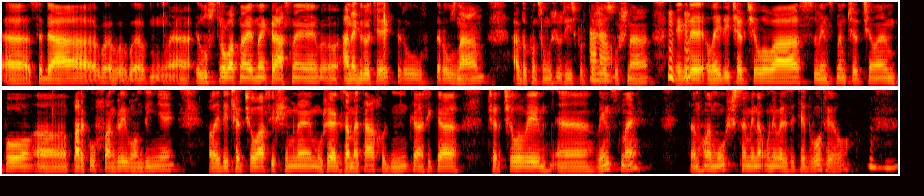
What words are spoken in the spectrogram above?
eh, se dá eh, ilustrovat na jedné krásné anekdotě, kterou, kterou znám a dokonce můžu říct, protože ano. je slušná, kde Lady Churchillová s Winstonem Churchillem po parku v Anglii v Londýně a Lady Churchillová si všimne muže, jak zametá chodník a říká Churchillovi, Winston, ne? Tenhle muž se mi na univerzitě dvořil mm-hmm.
